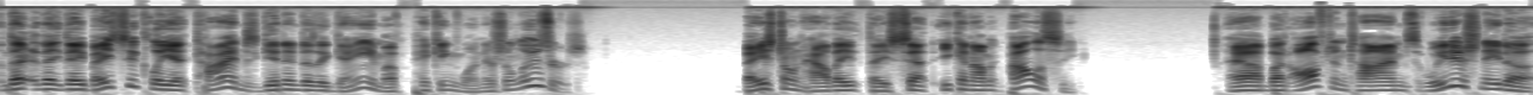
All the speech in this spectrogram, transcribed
They, they, they basically at times get into the game of picking winners and losers based on how they, they set economic policy. Uh, but oftentimes we just need a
